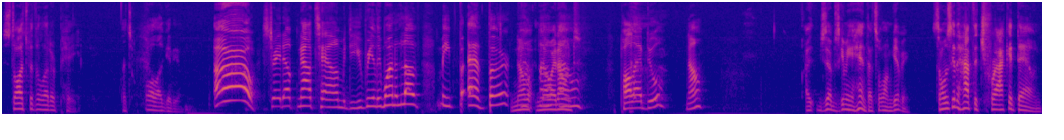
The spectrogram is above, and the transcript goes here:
starts with the letter P. That's all I'll give you. Straight up now tell me, do you really want to love me forever? No, uh, no, uh, I don't. Uh. Paula Abdul? No? I just, I was giving a hint. That's all I'm giving. Someone's gonna have to track it down.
